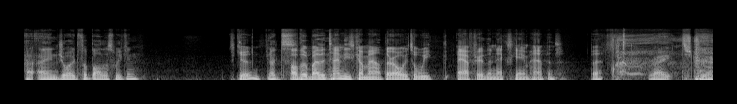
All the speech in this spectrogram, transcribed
I, I enjoyed football this weekend. It's good. That's Although by the time these come out, they're always a week after the next game happens. But right. It's true.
